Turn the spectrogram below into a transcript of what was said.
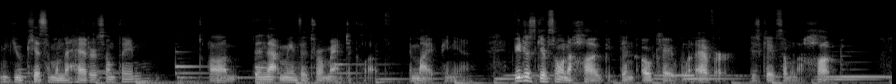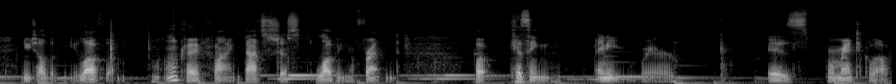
you kiss them on the head or something. Um, then that means it's romantic love, in my opinion. If you just give someone a hug, then okay, whatever. Just give someone a hug. You tell them you love them. Okay, fine. That's just loving a friend. But kissing anywhere is romantic love,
